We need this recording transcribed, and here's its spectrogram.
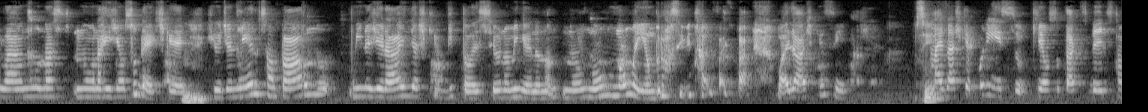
lá no, na, no- na região sudeste, que é Uhum. Rio de Janeiro, São Paulo, Minas Gerais e acho que Vitória, se eu não me engano. Eu não, não, não, não lembro se Vitória faz parte, mas eu acho que sim. Sim. Mas acho que é por isso que os sotaques deles estão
